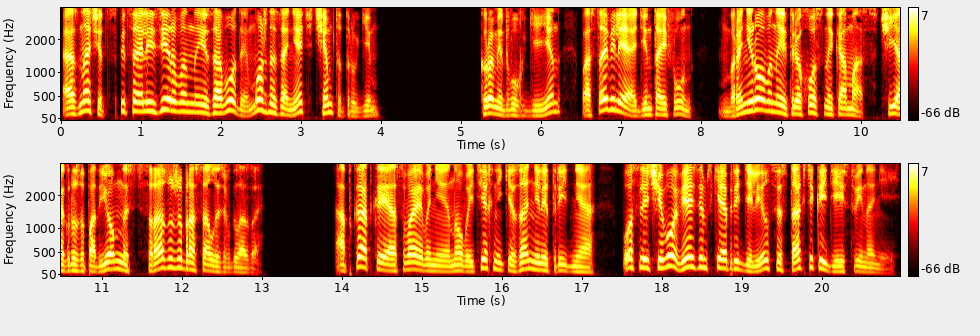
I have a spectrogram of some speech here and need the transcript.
А значит, специализированные заводы можно занять чем-то другим. Кроме двух гиен, поставили один тайфун, Бронированный трехосный КАМАЗ, чья грузоподъемность сразу же бросалась в глаза. Обкатка и осваивание новой техники заняли три дня, после чего Вяземский определился с тактикой действий на ней.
